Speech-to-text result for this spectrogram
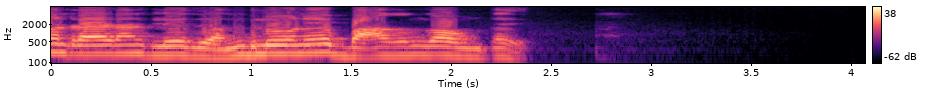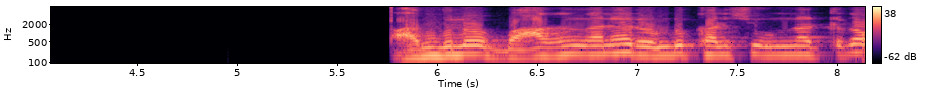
అని రాయడానికి లేదు. అందులోనే భాగంగా ఉంటుంది. అందులో భాగంగానే రెండు కలిసి ఉన్నట్లుగా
